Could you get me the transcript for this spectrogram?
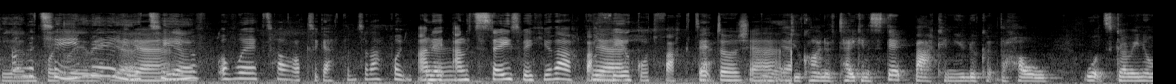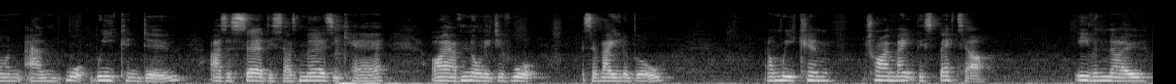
the and end the point team, really. really. Yeah. yeah. The team yeah. have, have worked hard to get them to that point and, yeah. it, and it stays with you that, that yeah. feel good factor. It does, yeah. yeah. You're kind of taking a step back and you look at the whole what's going on and what we can do as a service, as Mersey Care. I have knowledge of what's available and we can try and make this better. Even though,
